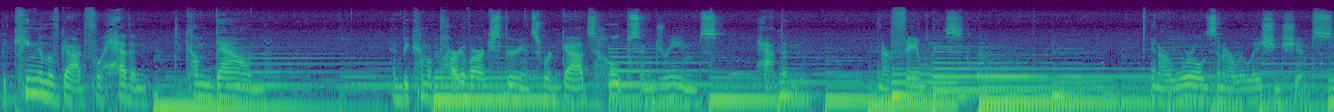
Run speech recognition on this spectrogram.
the kingdom of God, for heaven to come down and become a part of our experience where God's hopes and dreams happen? In our families, in our worlds, in our relationships.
